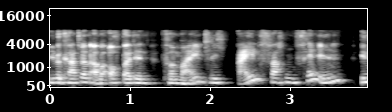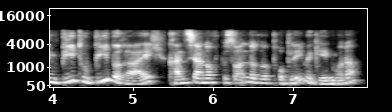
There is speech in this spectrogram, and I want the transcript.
Liebe Katrin, aber auch bei den vermeintlich einfachen Fällen im B2B-Bereich kann es ja noch besondere Probleme geben, oder?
